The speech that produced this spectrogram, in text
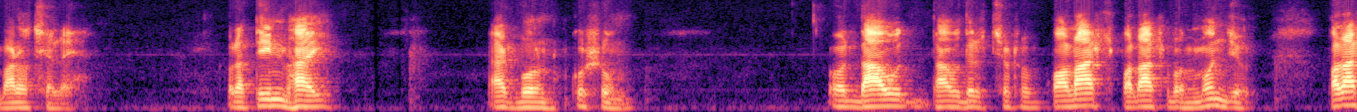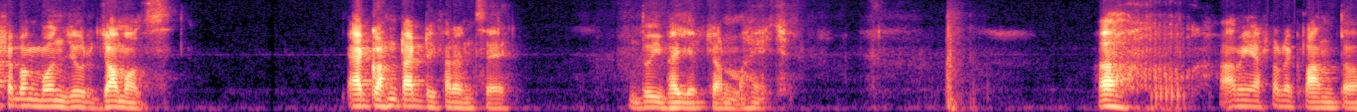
বড় ছেলে। ওরা তিন ভাই, এক বোন, কুসুম। ও দাউদ, দাউদের ছোট পলাশ পলাশ এবং মঞ্জুর। পলাশ এবং মঞ্জুর যমজ। এক ঘণ্টার ডিফারেন্সে দুই ভাইয়ের জন্ম হয়েছে। আমি আসলে ক্লান্ত।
